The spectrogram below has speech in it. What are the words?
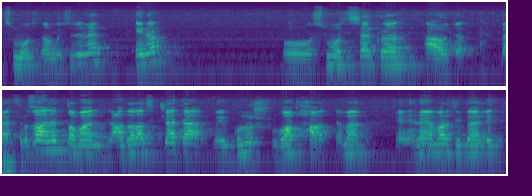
smooth longitudinal inner و smooth circular outer في الغالب طبعا العضلات الثلاثة ما يكونوش واضحات تمام؟ يعني هنا مرات يبان لك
